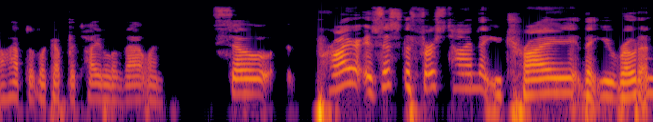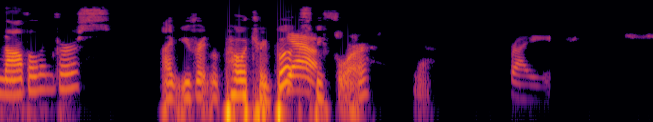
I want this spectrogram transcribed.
I'll have to look up the title of that one. So prior, is this the first time that you try that you wrote a novel in verse? I, you've written poetry books yeah. before. Yeah. Right.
